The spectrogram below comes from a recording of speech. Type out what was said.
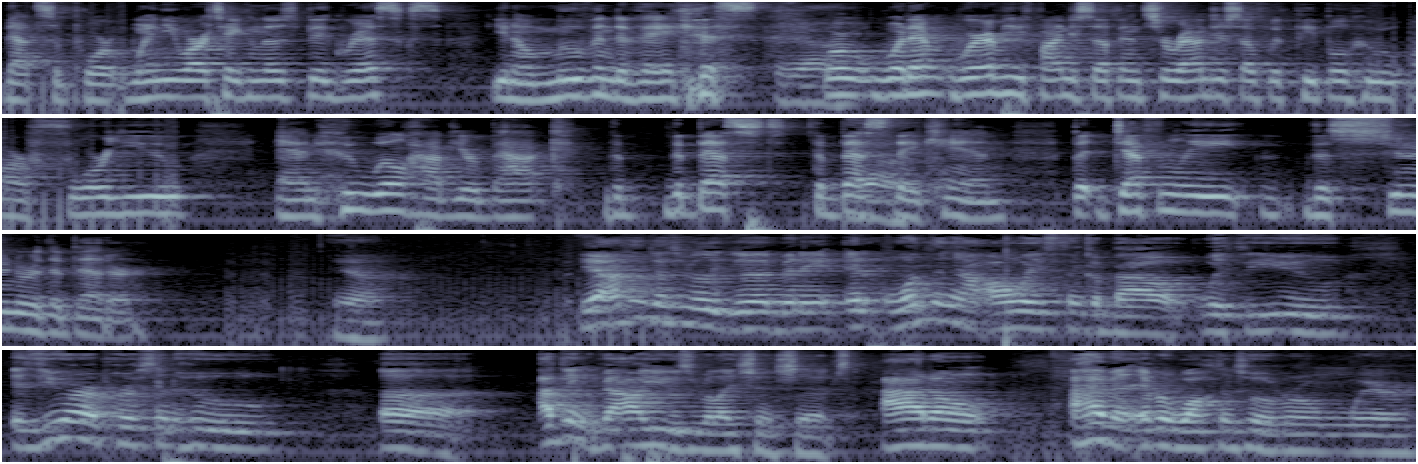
that support when you are taking those big risks you know move into vegas Yeah. or whatever wherever you find yourself and surround yourself with people who are for you and who will have your back the, the best the best Yeah. they can but definitely the sooner the better Yeah. Yeah, I think that's really good, Benny. And one thing I always think about with you is you are a person who uh, I think values relationships. I don't. I haven't ever walked into a room where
